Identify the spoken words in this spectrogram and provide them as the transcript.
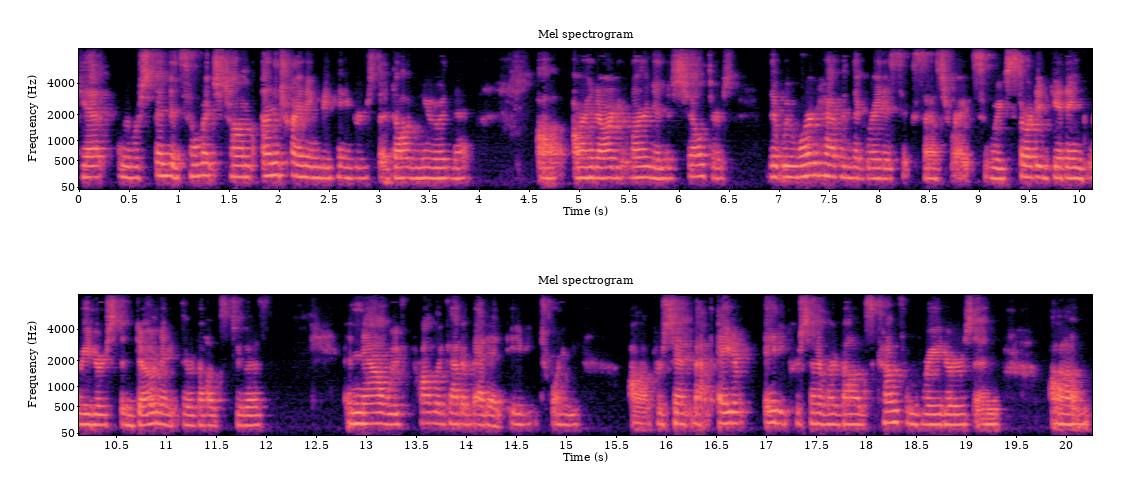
get. We were spending so much time untraining behaviors that dog knew and that uh, or had already learned in the shelters that we weren't having the greatest success rate. So we started getting breeders to donate their dogs to us. And now we've probably got about at 80, 20 uh, percent, about 80 percent of our dogs come from breeders and um,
